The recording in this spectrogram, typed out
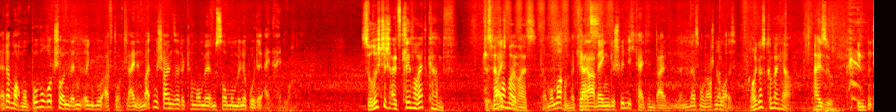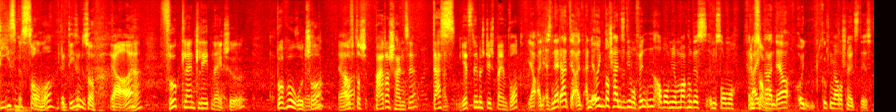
Ja, dann machen wir einen Bobo-Rutscher und wenn irgendwo auf der kleinen Mattenschanze, da kann man mal im Sommer mal eine rote Einheit machen. So richtig als kleiner Wettkampf. Das wäre doch mal was. Kann man machen. Man kann Ja, ja, wegen Geschwindigkeit hinbauen. Dann messen wir, wer schneller ist. Markus, komm mal her. Also, in diesem Sommer, in diesem Sommer, Ja. Vogtland Late Night Show, Bobo Rutscher Ja. auf der, bei der Schanze. Das, jetzt nehme ich dich beim Wort. Ja, also nicht an, an irgendeiner Schanze, die wir finden, aber wir machen das im Sommer. Vielleicht Sommer. noch an der und gucken, wer der schnellste ist.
